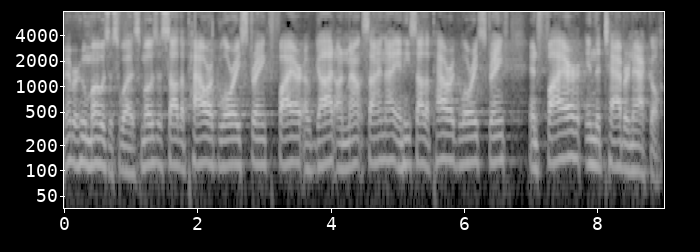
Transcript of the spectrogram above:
Remember who Moses was. Moses saw the power, glory, strength, fire of God on Mount Sinai, and he saw the power, glory, strength, and fire in the tabernacle.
